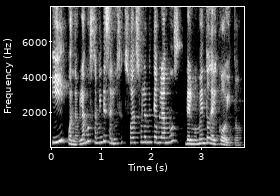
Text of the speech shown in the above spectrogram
Y cuando hablamos también de salud sexual, solamente hablamos del momento del coito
